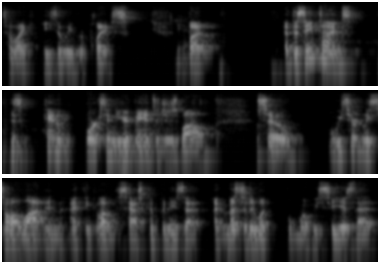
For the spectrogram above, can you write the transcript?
to like easily replace. Yeah. but at the same time this kind of works into your advantage as well. So we certainly saw a lot and i think a lot of the saas companies that i've invested in what what we see is that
